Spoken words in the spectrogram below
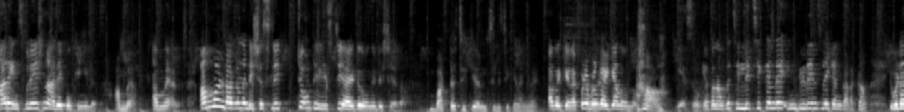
ആരെ? ഇൻസ്പിറേഷൻ ആരെ കുക്കിങ്ങിൽ അമ്മയാണ് അമ്മയാണ്. അമ്മ ഉണ്ടാക്കുന്ന ഡിഷസിൽ ഏറ്റവും ടേസ്റ്റി ആയിട്ട് തോന്നിയ ഡിഷ് ഏതാ? ബട്ടർ ചിക്കൻ ചില്ലി ചിക്കൻ അങ്ങനെ. അതൊക്കെയാണ്. എപ്പോഴെപ്പോഴും കഴിക്കാൻ തോന്നുന്നു ആ. യെസ് ഓക്കെ അപ്പോൾ നമുക്ക് ചില്ലി ചിക്കന്റെ ഇൻഗ്രീഡിയൻസിലേക്ക് അങ്ങ് കടക്കാം. ഇവിടെ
